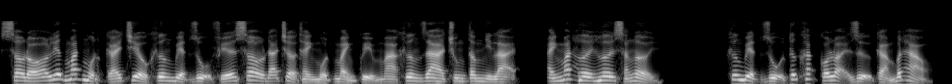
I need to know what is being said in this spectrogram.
sau đó liếc mắt một cái chiều Khương biệt dụ phía sau đã trở thành một mảnh quỷ mà Khương ra trung tâm nhìn lại, ánh mắt hơi hơi sáng ngời. Khương biệt dụ tức khắc có loại dự cảm bất hảo.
